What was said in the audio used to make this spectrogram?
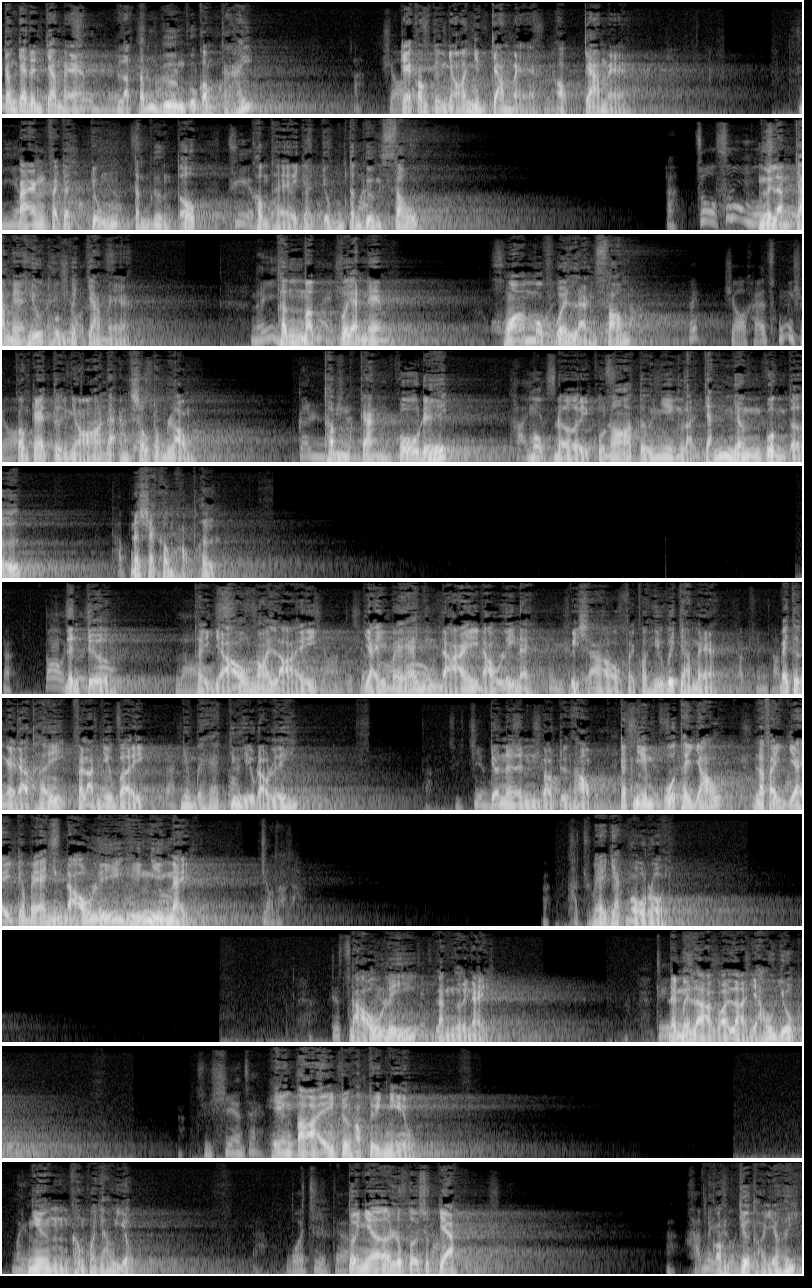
Trong gia đình cha mẹ là tấm gương của con cái. Trẻ con từ nhỏ nhìn cha mẹ, học cha mẹ. Bạn phải cho chúng tấm gương tốt không thể cho chúng tấm gương xấu. Người làm cha mẹ hiếu thuận với cha mẹ, thân mật với anh em, hòa một với làng xóm. Con trẻ từ nhỏ đã ăn sâu trong lòng thâm căn cố đế. Một đời của nó tự nhiên là chánh nhân quân tử, nó sẽ không học hư. Đến trường, thầy giáo nói lại, dạy bé những đại đạo lý này. Vì sao phải có hiếu với cha mẹ? Bé thường ngày đã thấy phải làm như vậy, nhưng bé chưa hiểu đạo lý. Cho nên vào trường học, trách nhiệm của thầy giáo là phải dạy cho bé những đạo lý hiển nhiên này. Bé giác ngộ rồi. Đạo lý làm người này đây mới là gọi là giáo dục. Hiện tại trường học tuy nhiều, nhưng không có giáo dục. Tôi nhớ lúc tôi xuất gia, còn chưa thọ giới,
